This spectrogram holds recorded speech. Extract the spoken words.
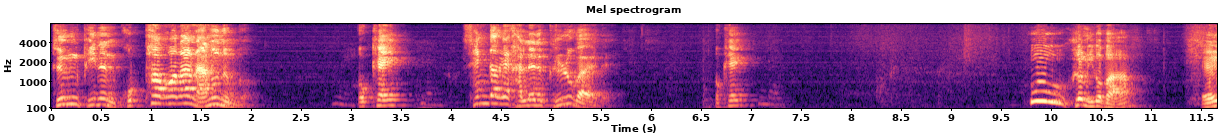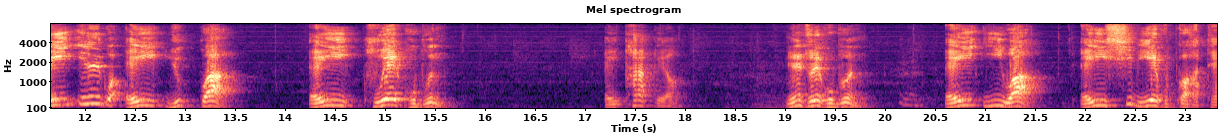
등비는 곱하거나 나누는 거. 오케이? 생각의 갈래를 글로 가야 돼. 오케이? 네. 후, 그럼 이거 봐. A1과 A6과 A9의 곱은 A8 할게요. 얘네 둘의 곱은 A2와 A12의 곱과 같아.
